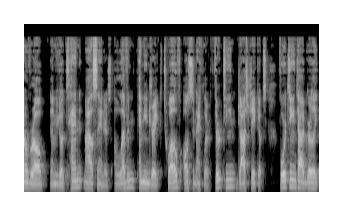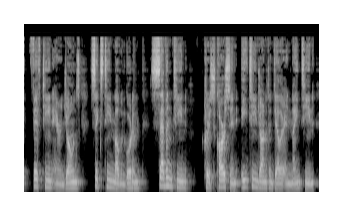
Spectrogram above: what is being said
overall. Then we go 10, Miles Sanders, 11, Kenyon Drake, 12, Austin Ekeler, 13, Josh Jacobs, 14, Todd Gurley, 15, Aaron Jones, 16, Melvin Gordon, 17, Chris Carson, 18 Jonathan Taylor, and 19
